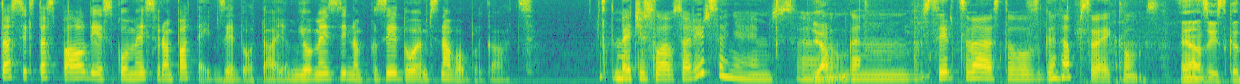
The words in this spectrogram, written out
tas ir tas paldies, ko mēs varam pateikt ziedotājiem, jo mēs zinām, ka ziedojums nav obligāts. Mečislavs arī ir saņēmis Jā. gan sirds vēstules, gan apsveikums. Jāatzīst, ka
